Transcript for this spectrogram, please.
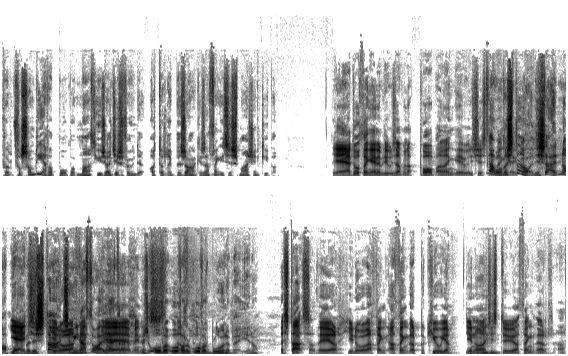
for, for somebody to have a pop at Matthews, I just found it utterly bizarre because I think he's a smashing keeper. Yeah, I don't think anybody was having a pop. I think it was just no. Well, there's no, there's not a pop, yeah, but the stats. You know, I mean, I, think, I thought, yeah, I, thought I mean, it was over, over, overblown a bit. You know, the stats are there. You know, I think I think they're peculiar. You know, mm. I just mm-hmm. do. I think they're. I,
